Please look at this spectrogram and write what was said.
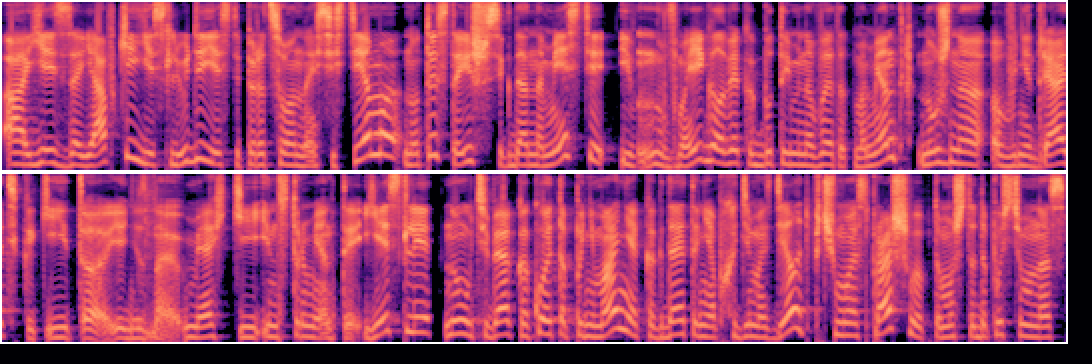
а, есть заявки, есть люди, есть операционная система, но ты стоишь всегда на месте, и ну, в моей голове как будто именно в этот момент нужно внедрять какие-то, я не знаю, мягкие инструменты. Есть ли, ну, у тебя какое-то понимание, когда это необходимо сделать? Почему я спрашиваю? Потому что, допустим, у нас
